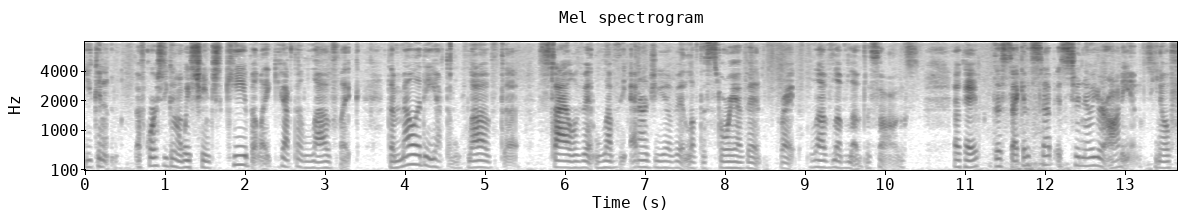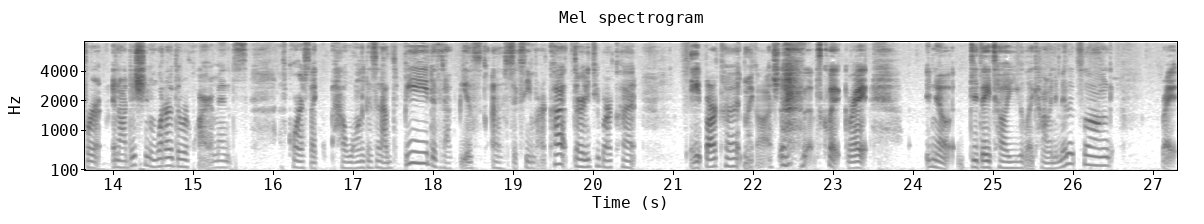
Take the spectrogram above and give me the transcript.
you can of course you can always change the key but like you have to love like the melody you have to love the style of it love the energy of it love the story of it right love love love the songs okay the second step is to know your audience you know for an audition what are the requirements of course like how long does it have to be? Does it have to be a, a 16 bar cut 32 bar cut 8 bar cut? My gosh that's quick right? You know did they tell you like how many minutes long? Right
